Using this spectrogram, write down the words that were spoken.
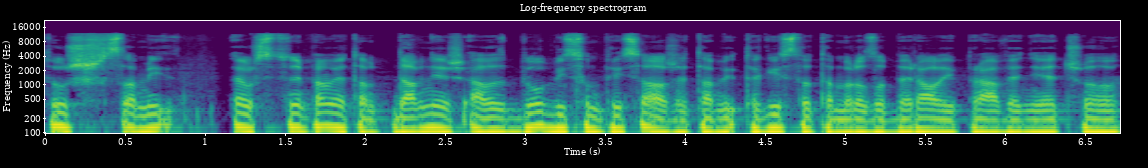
To už sa mi, ja už si to nepamätám dávnejš, ale bol by som písal, že tam, takisto tam rozoberali práve niečo,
